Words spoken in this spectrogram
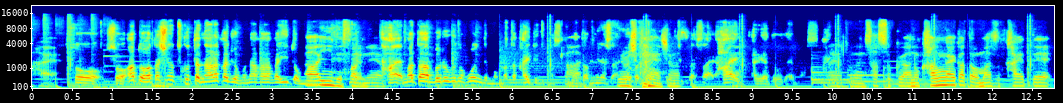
はい、そうそう。あと私の作った七か条もなかなかいいと思う。あいいですよね、まはい、またブログの方にでもまた書いておきますまた皆さんよろしくお願いします。はい、ありがとうございます、ありがとうございます。早速あの考え方をまず変えて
